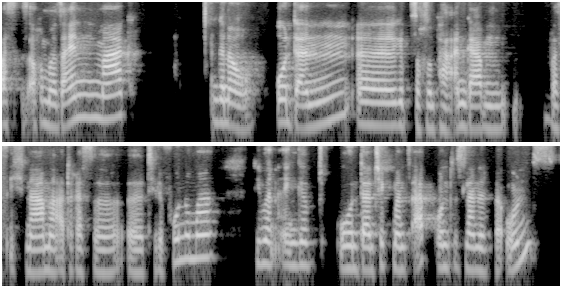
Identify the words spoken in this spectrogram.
was es auch immer sein mag. Genau. Und dann äh, gibt es noch so ein paar Angaben, was ich Name, Adresse, äh, Telefonnummer, die man eingibt und dann schickt man es ab und es landet bei uns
